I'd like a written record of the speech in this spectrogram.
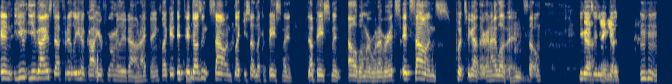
and you you guys definitely have got your formula down i think. Like it, it, it Mhm. doesn't sound like you said like a basement a basement album or whatever. It's it sounds put together and i love it. Mhm. so you guys Yeah, are doing good. Hmm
